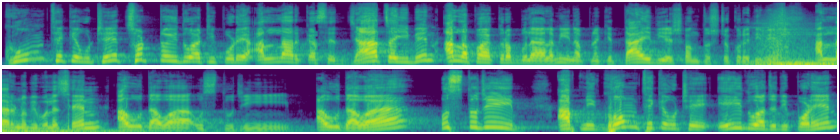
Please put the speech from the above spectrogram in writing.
ঘুম থেকে উঠে ছোট্ট এই দোয়াটি পড়ে আল্লাহর কাছে যা চাইবেন আল্লাহ পাক রব্বুল আলমিন আপনাকে তাই দিয়ে সন্তুষ্ট করে দিবে। আল্লাহর নবী বলেছেন, আউ দাওয়া উস্তুজীব। আউ দাওয়া উস্তুজীব। আপনি ঘুম থেকে উঠে এই দোয়া যদি পড়েন,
